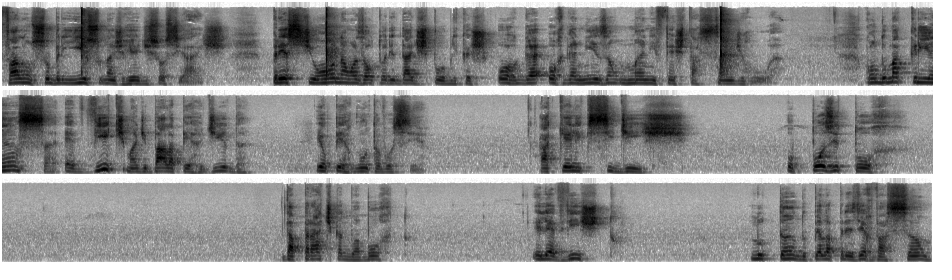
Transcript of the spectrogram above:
falam sobre isso nas redes sociais, pressionam as autoridades públicas, orga, organizam manifestação de rua. Quando uma criança é vítima de bala perdida, eu pergunto a você, aquele que se diz opositor da prática do aborto, ele é visto lutando pela preservação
